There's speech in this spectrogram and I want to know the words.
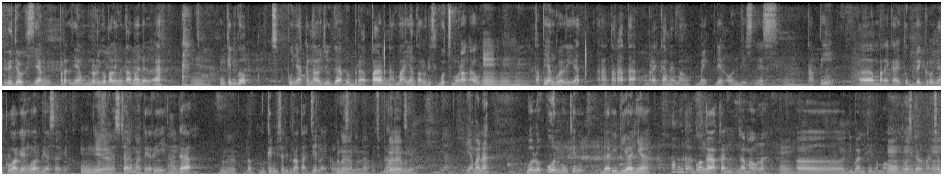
Itu jokes. Yang per- yang menurut gue paling utama adalah mungkin gue punya kenal juga beberapa nama yang kalau disebut semua orang tahu. Hmm, hmm, hmm. Tapi yang gue lihat rata-rata mereka memang make their own business, Hmm. tapi eh, mereka itu backgroundnya keluarga yang luar biasa gitu. Hmm, iya, Maksudnya secara materi ada Benar. le- mungkin bisa dibilang tajir lah ya kalau Benar, bahasa kita bisa bilang tajir. Yang mana walaupun mungkin dari dianya oh enggak gua nggak akan nggak mau lah Hmm. eh, dibantu sama orang tua segala macam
